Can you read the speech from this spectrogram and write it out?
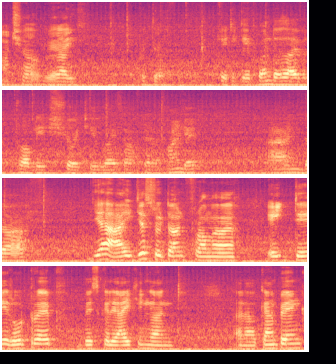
not sure where I put the KT tape bundle. I will probably show it to you guys after I find it. And uh, yeah I just returned from a eight day road trip basically hiking and and uh, camping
